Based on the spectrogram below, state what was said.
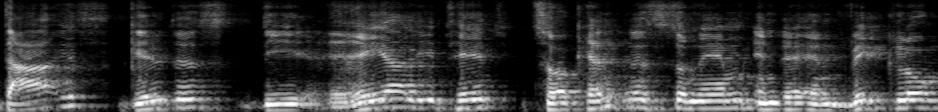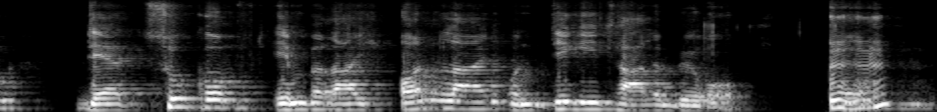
da ist, gilt es, die Realität zur Kenntnis zu nehmen in der Entwicklung der Zukunft im Bereich Online und digitalem Büro. Mhm.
